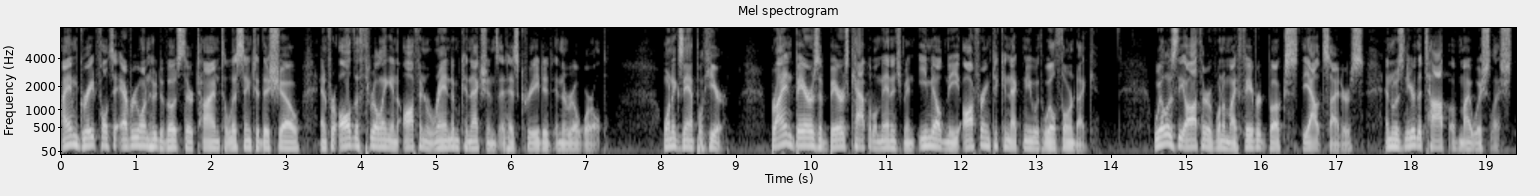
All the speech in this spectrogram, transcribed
I am grateful to everyone who devotes their time to listening to this show and for all the thrilling and often random connections it has created in the real world. One example here Brian Bares of Bares Capital Management emailed me offering to connect me with Will Thorndike. Will is the author of one of my favorite books, The Outsiders, and was near the top of my wish list.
